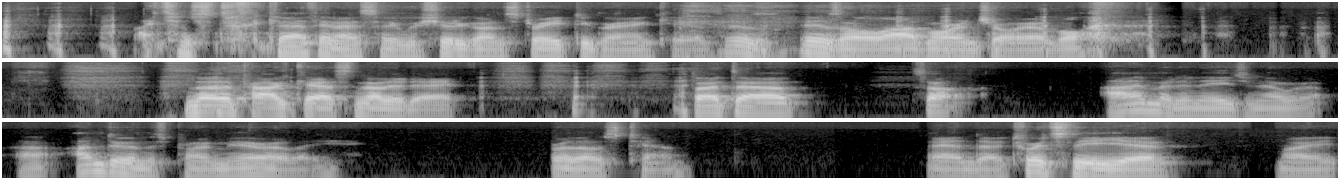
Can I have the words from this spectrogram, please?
I just, Kathy and I say we should have gone straight to grandkids. It is, it is a lot more enjoyable. another podcast, another day. But uh, so I'm at an age now, uh, I'm doing this primarily for those 10. And uh, towards the, uh, my,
